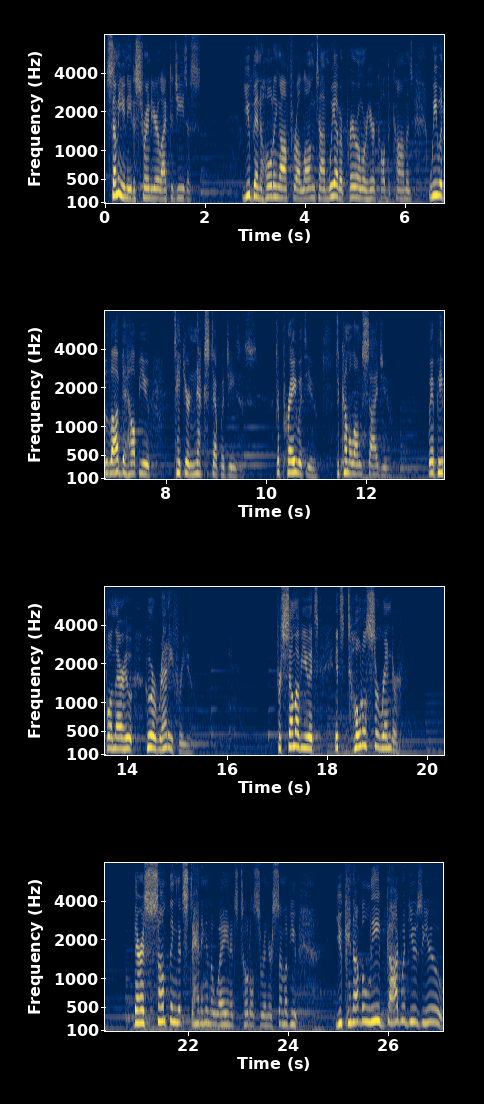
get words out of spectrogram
Some of you need to surrender your life to Jesus. You've been holding off for a long time. We have a prayer room over here called the Commons. We would love to help you take your next step with Jesus, to pray with you, to come alongside you. We have people in there who, who are ready for you. For some of you, it's, it's total surrender. There is something that's standing in the way, and it's total surrender. Some of you, you cannot believe God would use you.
